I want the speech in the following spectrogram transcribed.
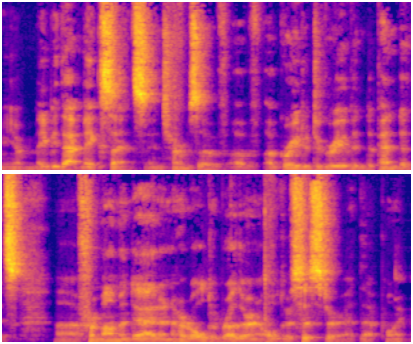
you know maybe that makes sense in terms of of a greater degree of independence uh, for mom and dad and her older brother and older sister at that point.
